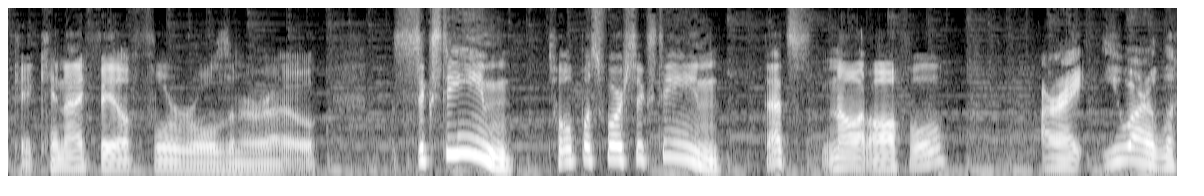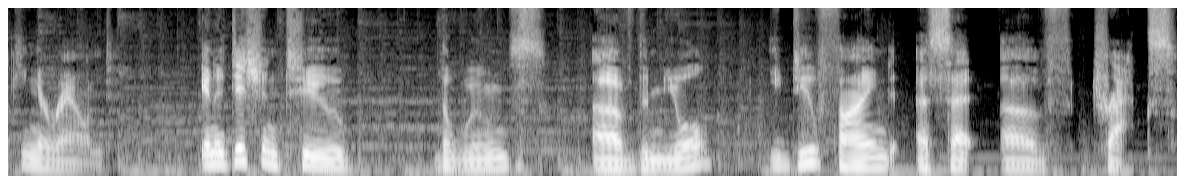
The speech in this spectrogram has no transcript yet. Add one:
Okay, can I fail four rolls in a row? 16! 12 plus 4, 16. That's not awful. All right, you are looking around. In addition to the wounds of the mule, you do find a set of tracks.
